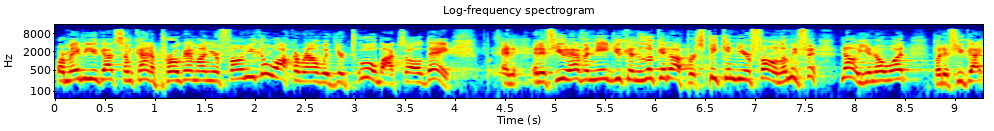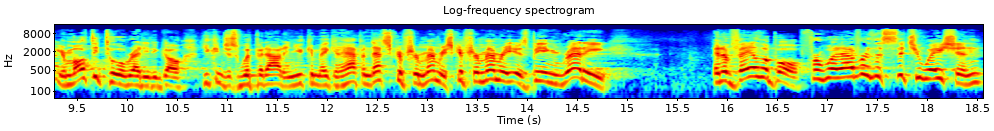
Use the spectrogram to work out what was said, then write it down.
or maybe you got some kind of program on your phone. You can walk around with your toolbox all day. And, and if you have a need, you can look it up or speak into your phone. Let me fi- No, you know what? But if you got your multi tool ready to go, you can just whip it out and you can make it happen. That's scripture memory. Scripture memory is being ready and available for whatever the situation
